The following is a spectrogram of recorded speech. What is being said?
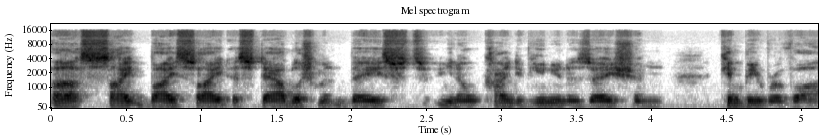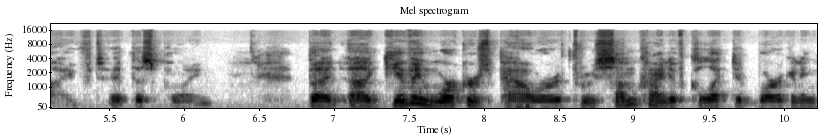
uh, site by site establishment based you know kind of unionization can be revived at this point but uh, giving workers power through some kind of collective bargaining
